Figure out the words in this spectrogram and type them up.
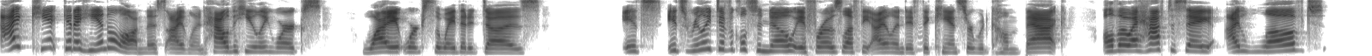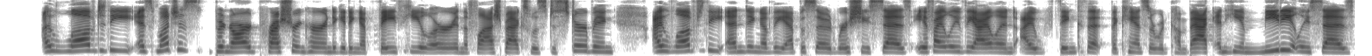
I can't get a handle on this island, how the healing works, why it works the way that it does. It's it's really difficult to know if Rose left the island if the cancer would come back. Although I have to say I loved I loved the as much as Bernard pressuring her into getting a faith healer in the flashbacks was disturbing. I loved the ending of the episode where she says, "If I leave the island, I think that the cancer would come back." And he immediately says,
